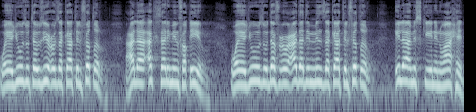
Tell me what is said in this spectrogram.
ويجوز توزيع زكاة الفطر على أكثر من فقير ويجوز دفع عدد من زكاة الفطر إلى مسكين واحد.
